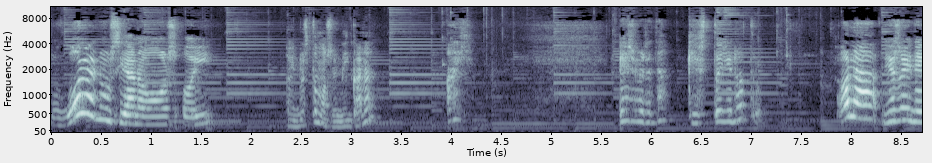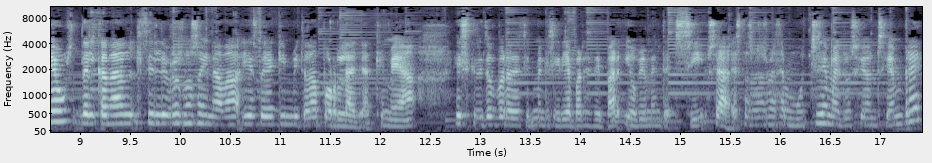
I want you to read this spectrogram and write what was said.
Hola, anuncianos. Hoy, hoy no estamos en mi canal. Ay, es verdad que estoy en otro. Hola, yo soy Neus del canal Sin Libros No Soy Nada y estoy aquí invitada por Laia, que me ha escrito para decirme que quería participar y obviamente sí, o sea, estas cosas me hacen muchísima ilusión siempre.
